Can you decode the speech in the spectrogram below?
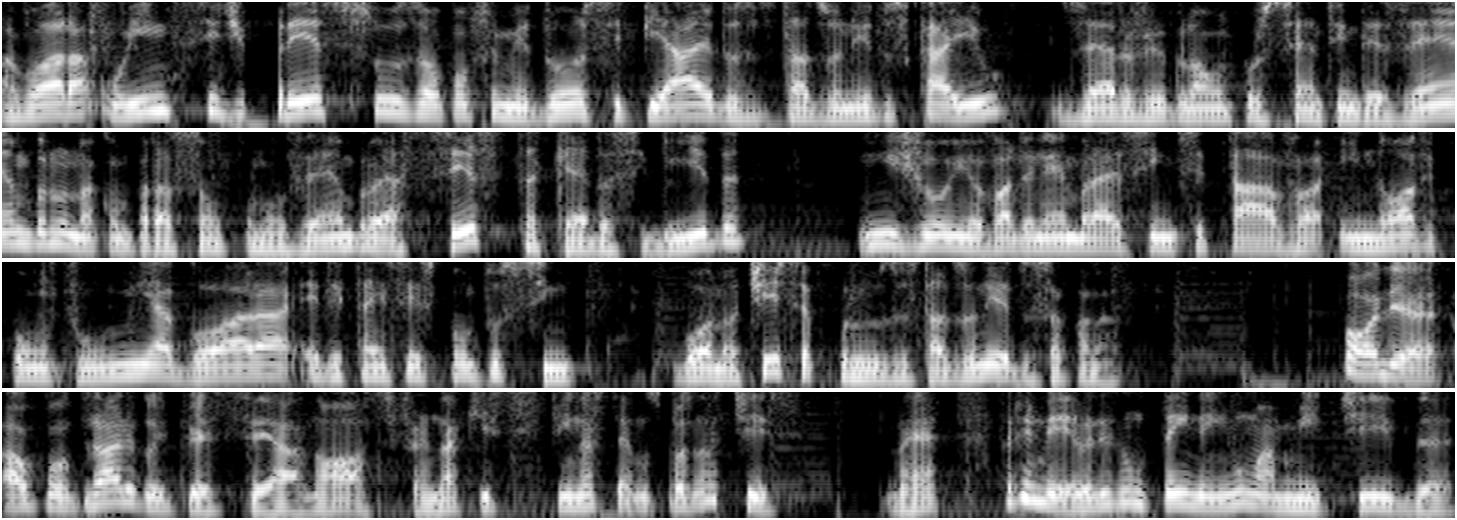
Agora, o índice de preços ao consumidor CPI dos Estados Unidos caiu 0,1% em dezembro, na comparação com novembro, é a sexta queda seguida. Em junho, vale lembrar, esse índice estava em 9,1 e agora ele está em 6,5. Boa notícia para os Estados Unidos, Saconato? Olha, ao contrário do IPCA nosso, Fernando, aqui sim nós temos boas notícias. Né? Primeiro, eles não têm nenhuma medida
